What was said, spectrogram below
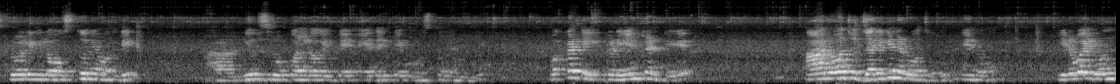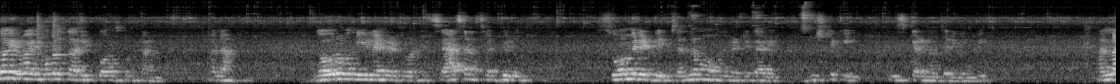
స్క్రోలింగ్లో వస్తూనే ఉంది. ఆ, న్యూస్ రూపంలో అయితే ఏదైతే వస్తూనే ఉంది. ఒకటి ఇక్కడ ఏంటంటే ఆ రోజు జరిగిన రోజు నేను ఇరవై రెండో ఇరవై మూడో తారీఖు అనుకుంటాను. మన గౌరవనీయులైనటువంటి శాసనసభ్యులు సోమిరెడ్డి చంద్రమోహన్ రెడ్డి గారి దృష్టికి తీసుకెళ్ళడం జరిగింది. అన్న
